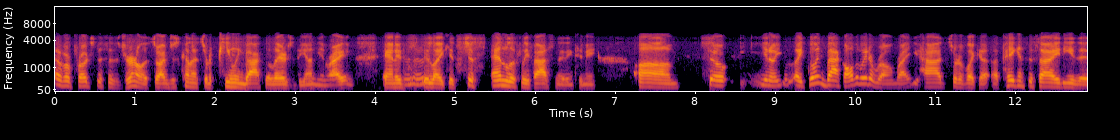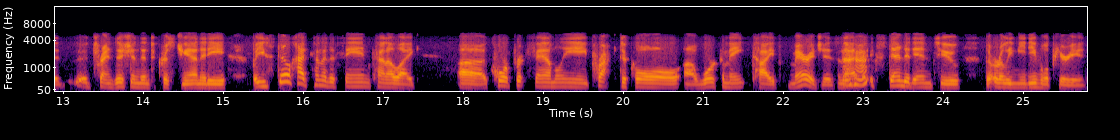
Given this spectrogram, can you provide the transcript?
have approached this as a journalist, so I'm just kind of sort of peeling back the layers of the onion, right? And, and it's mm-hmm. like it's just endlessly fascinating to me. Um, so you know, like going back all the way to Rome, right? You had sort of like a, a pagan society that uh, transitioned into Christianity, but you still had kind of the same kind of like uh, corporate family, practical uh, workmate type marriages, and that mm-hmm. extended into the early medieval period.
